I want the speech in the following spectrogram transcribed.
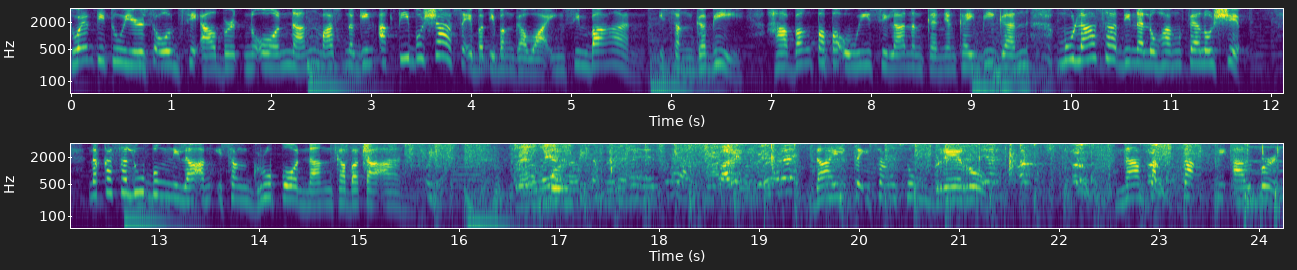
22 years old si Albert noon nang mas naging aktibo siya sa iba't ibang gawaing simbahan. Isang gabi, habang papauwi sila ng kanyang kaibigan mula sa dinaluhang fellowship, nakasalubong nila ang isang grupo ng kabataan. Dahil sa isang sombrero, nasaksak si Albert.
